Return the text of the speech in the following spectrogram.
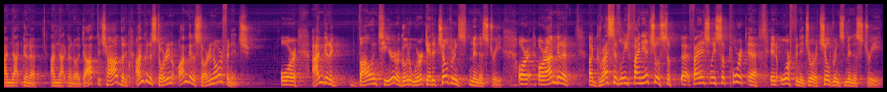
I'm not going to adopt a child, but I'm going to start an orphanage, or I'm going to volunteer or go to work at a children's ministry, or or I'm going to aggressively financial, uh, financially support uh, an orphanage or a children's ministry.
